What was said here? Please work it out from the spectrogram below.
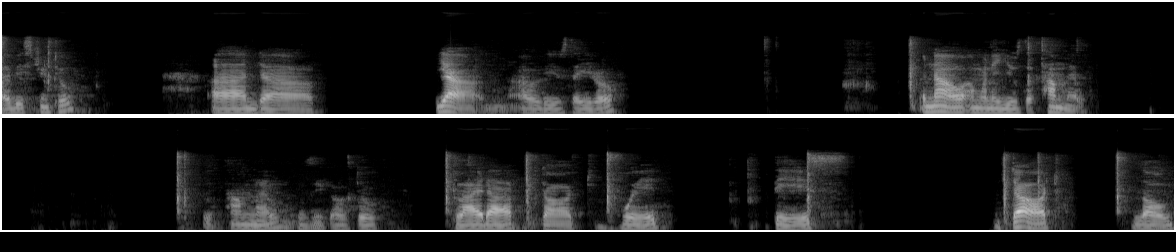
heavy string 2 and uh, yeah i will use the arrow. And now i'm to use the thumbnail thumbnail is equal to glide app dot with this dot load.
